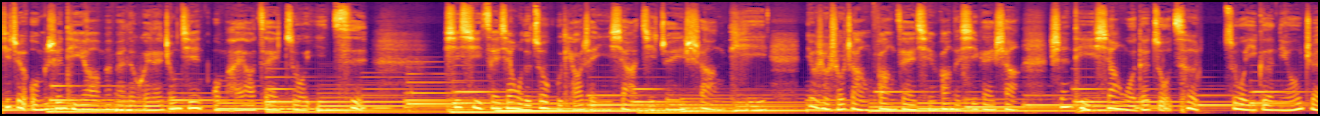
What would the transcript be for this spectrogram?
接着，我们身体要慢慢的回来中间，我们还要再做一次吸气，再将我的坐骨调整一下，脊椎上提，右手手掌放在前方的膝盖上，身体向我的左侧做一个扭转，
